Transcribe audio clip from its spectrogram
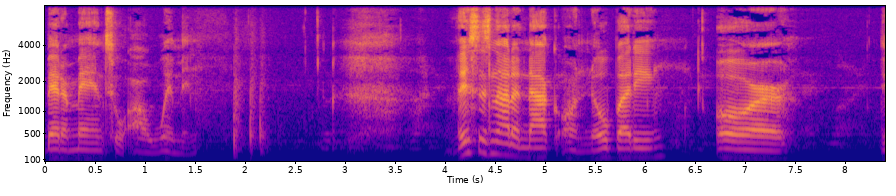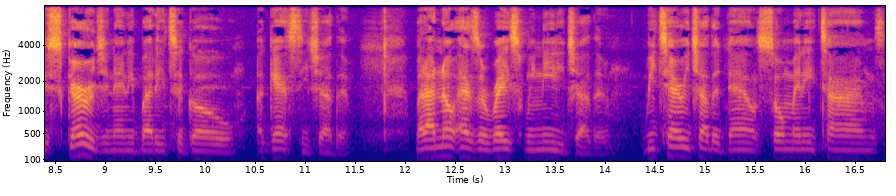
better men to our women. This is not a knock on nobody or discouraging anybody to go against each other. But I know as a race we need each other. We tear each other down so many times.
